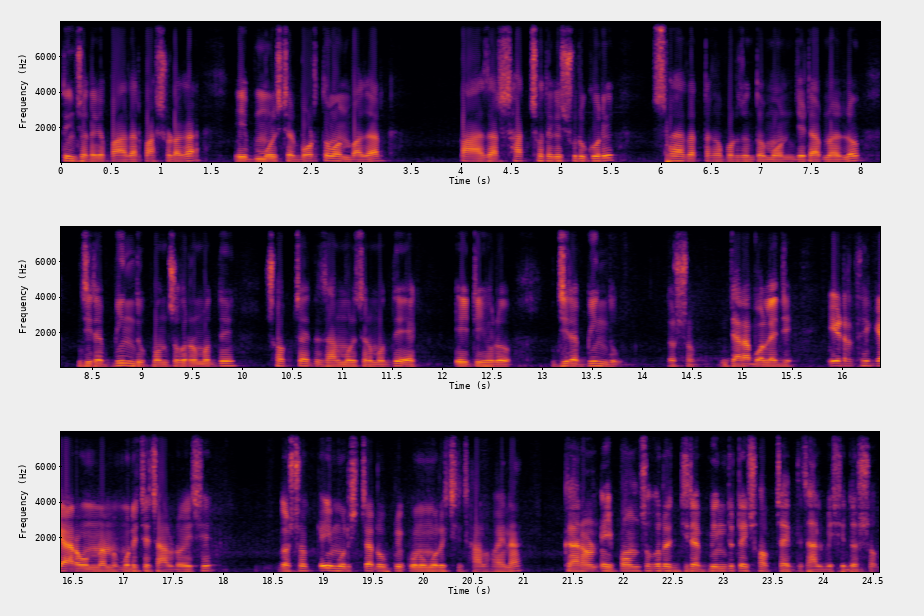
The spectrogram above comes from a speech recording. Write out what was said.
তিনশো থেকে পাঁচ হাজার পাঁচশো টাকা। এই মরিচটার বর্তমান বাজার পাঁচ হাজার সাতশো থেকে শুরু করে ছয় হাজার টাকা পর্যন্ত মন, যেটা আপনার হলো জিরা বিন্দু পঞ্চগড়ের মধ্যে, সবচাইতে ঝালমরিচের মধ্যে এক, এইটি হলো জিরা বিন্দু। দর্শক, যারা বলে যে এটার থেকে আরও অন্যান্য মরিচে ঝাল রয়েছে, দর্শক, এই মরিচটার উপরে কোনো মরিচই ঝাল হয় না, কারণ এই পঞ্চগড়ের জিরা বিন্দুটাই সবচাইতে ঝাল বেশি, দর্শক।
